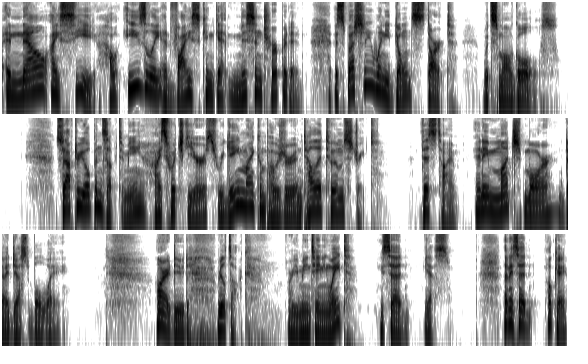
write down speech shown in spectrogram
And now I see how easily advice can get misinterpreted, especially when you don't start with small goals. So after he opens up to me, I switch gears, regain my composure, and tell it to him straight. This time, in a much more digestible way. All right, dude, real talk. Are you maintaining weight? He said, Yes. Then I said, Okay,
